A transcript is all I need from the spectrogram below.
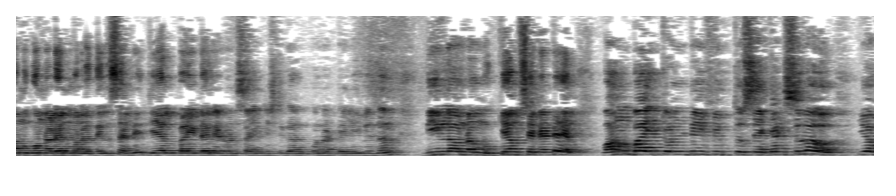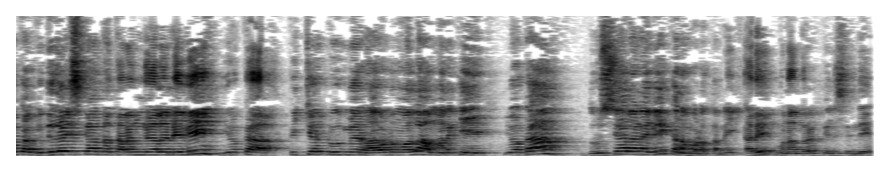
కనుగొన్నాడని మనకు తెలుసండి. జేఎల్ బైడ్ అనేటువంటి సైంటిస్ట్ కనుక్కున్న టెలివిజన్ దీనిలో ఉన్న ముఖ్యాంశం ఏంటంటే వన్ బై ట్వంటీ ఫిఫ్త్ సెకండ్స్లో ఈ యొక్క విద్యుదయస్కాంత తరంగాలు అనేవి ఈ యొక్క పిక్చర్ ట్యూబ్ మీద రావడం వల్ల మనకి ఈ యొక్క దృశ్యాలు అనేవి కనబడుతున్నాయి. అది మనందరం తెలిసిందే.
